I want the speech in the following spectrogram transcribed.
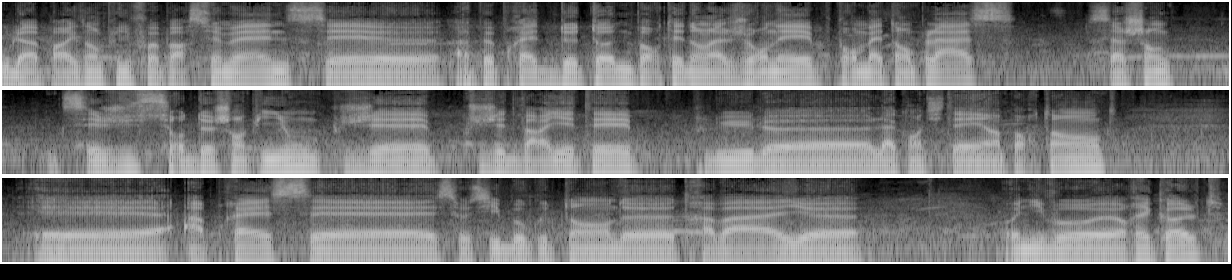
Où là, par exemple, une fois par semaine, c'est euh, à peu près deux tonnes portées dans la journée pour mettre en place, sachant que c'est juste sur deux champignons. Plus j'ai plus de variété, plus la quantité est importante. Et après, c'est aussi beaucoup de temps de travail. Euh, au niveau euh, récolte,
